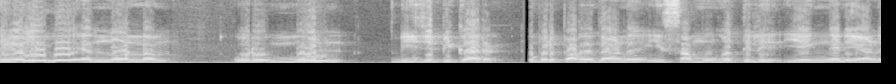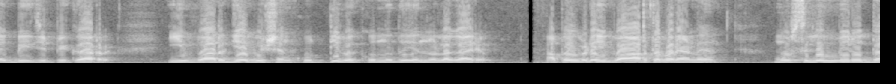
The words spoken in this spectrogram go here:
തെളിവ് എന്നോണം ഒരു മുൻ ബി ജെ പിക്കാരൻ ഇവർ പറഞ്ഞതാണ് ഈ സമൂഹത്തിൽ എങ്ങനെയാണ് ബി ജെ പിക്കാർ ഈ വർഗീയ വിഷം കുത്തിവെക്കുന്നത് എന്നുള്ള കാര്യം. അപ്പൊ ഇവിടെ ഈ വാർത്ത പറയാണ് മുസ്ലിം വിരുദ്ധ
